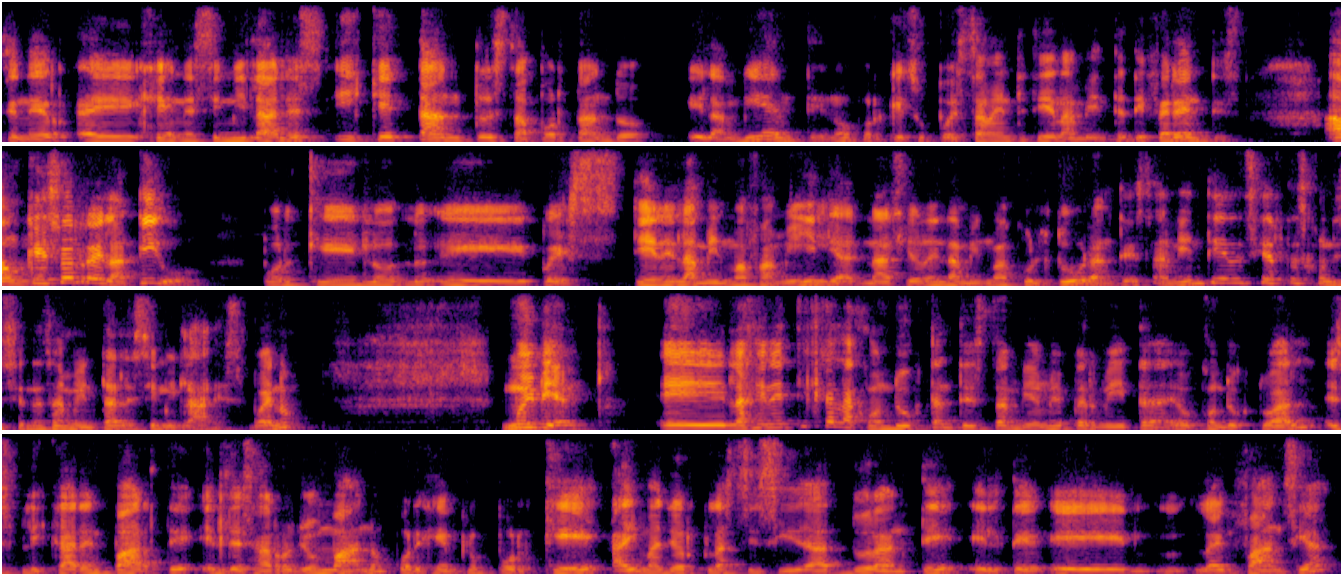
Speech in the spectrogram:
tener eh, genes similares y qué tanto está aportando el ambiente, ¿no? Porque supuestamente tienen ambientes diferentes. Aunque eso es relativo, porque eh, pues tienen la misma familia, nacieron en la misma cultura, entonces también tienen ciertas condiciones ambientales similares. Bueno, muy bien. Eh, la genética la conducta, entonces, también me permite, o conductual, explicar en parte el desarrollo humano, por ejemplo, por qué hay mayor plasticidad durante la infancia,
